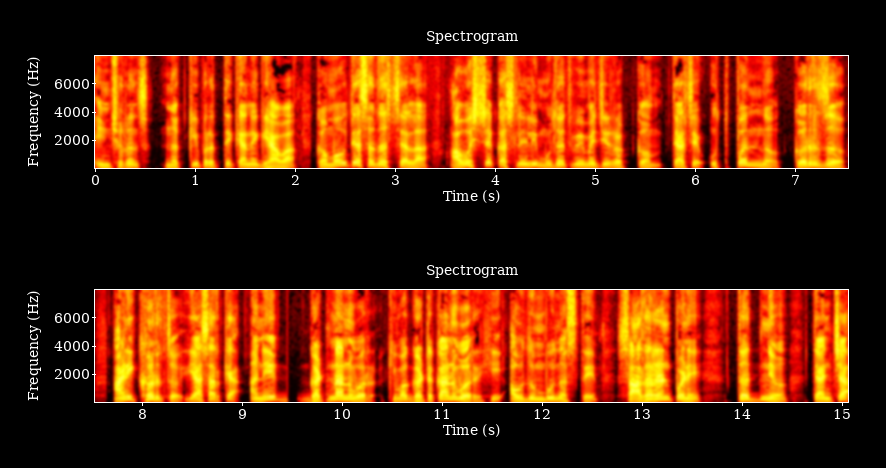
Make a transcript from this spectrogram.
इन्शुरन्स नक्की प्रत्येकाने घ्यावा. कमवत्या सदस्याला आवश्यक असलेली मुदत विम्याची रक्कम त्याचे उत्पन्न कर्ज आणि खर्च यासारख्या अनेक घटनांवर किंवा घटकांवर ही अवलंबून असते. साधारणपणे तज्ज्ञ त्यांच्या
